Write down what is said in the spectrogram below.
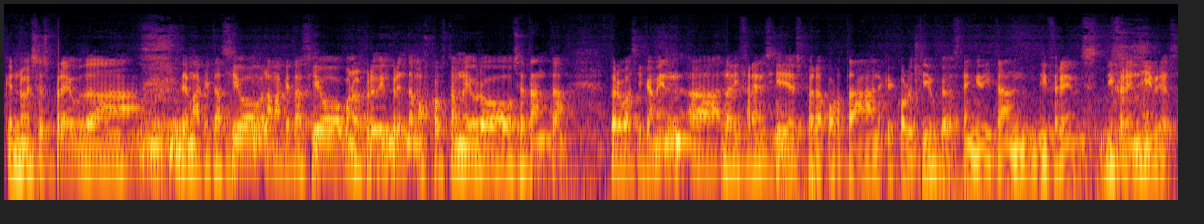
que no és el preu de, de maquetació la maquetació, bueno, el preu d'imprenta ens costa 1,70 euro però bàsicament eh, la diferència és per aportar en aquest col·lectiu que estem editant diferents, diferents llibres.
